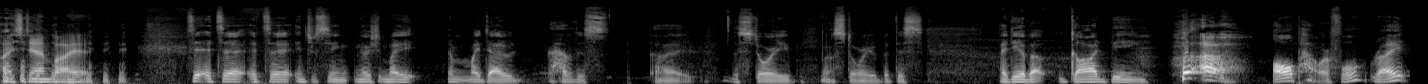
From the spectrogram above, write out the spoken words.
I stand by it. It's a, it's a it's a interesting notion. My my dad would have this uh, this story, not story, but this idea about God being all powerful, right?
